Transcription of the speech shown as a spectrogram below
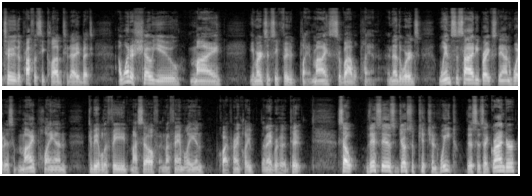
to the Prophecy Club today, but I want to show you my emergency food plan, my survival plan. In other words, when society breaks down, what is my plan to be able to feed myself and my family and, quite frankly, the neighborhood too? So, this is Joseph Kitchen wheat. This is a grinder.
